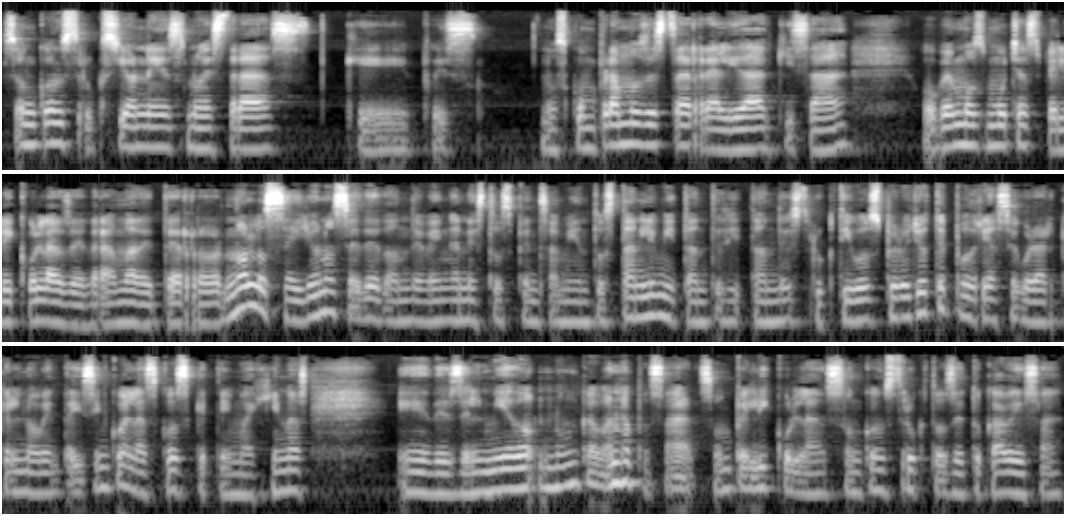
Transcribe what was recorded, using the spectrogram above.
Son construcciones nuestras que pues nos compramos esta realidad quizá o vemos muchas películas de drama, de terror, no lo sé, yo no sé de dónde vengan estos pensamientos tan limitantes y tan destructivos, pero yo te podría asegurar que el 95 de las cosas que te imaginas eh, desde el miedo nunca van a pasar, son películas, son constructos de tu cabeza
